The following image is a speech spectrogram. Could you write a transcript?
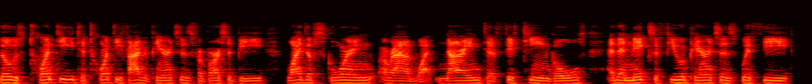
those 20 to 25 appearances for Barca B, winds up scoring around what 9 to 15 goals, and then makes a few appearances with the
